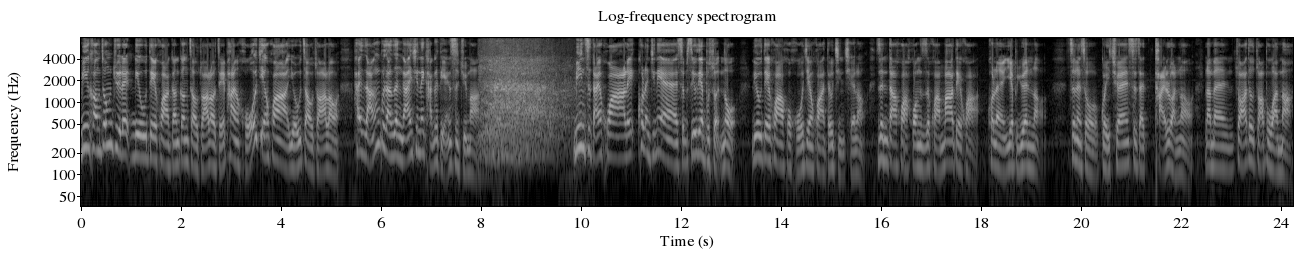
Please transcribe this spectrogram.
民航总局的刘德华刚刚遭抓了，这盘霍建华又遭抓了，还让不让人安心的看个电视剧嘛？名字带华的，可能今年是不是有点不顺咯？刘德华和霍建华都进去了，任达华、黄日华、马德华。可能也不远了，只能说贵圈实在太乱了，那们抓都抓不完嘛。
